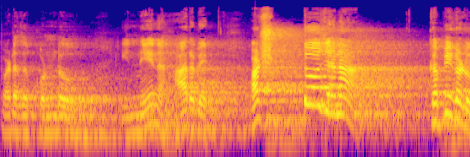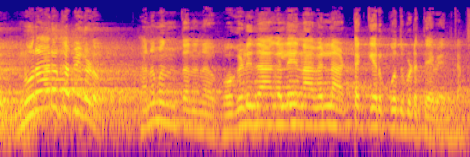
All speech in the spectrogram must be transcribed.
ಪಡೆದುಕೊಂಡು ಇನ್ನೇನು ಹಾರಬೇಕು? ಅಷ್ಟು ಜನ ಕಪಿಗಳು, ನೂರಾರು ಕಪಿಗಳು ಹನುಮಂತನನ್ನು ಹೊಗಳಿದಾಗಲೇ ನಾವೆಲ್ಲ ಅಟ್ಟಕ್ಕೇರು ಕೂತು ಬಿಡ್ತೇವೆ ಅಂತ.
